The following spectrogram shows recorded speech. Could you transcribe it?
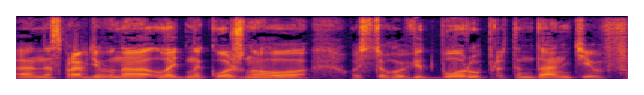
Насправді вона ледь не кожного ось цього відбору претендентів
